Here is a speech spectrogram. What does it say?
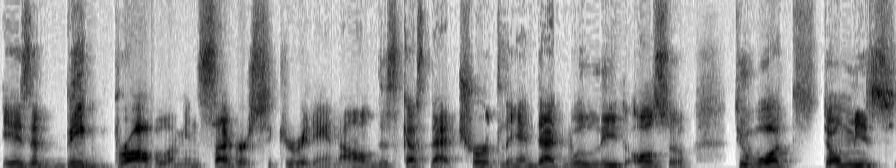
is a big problem in cybersecurity. And I'll discuss that shortly. And that will lead also to what Tommy's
